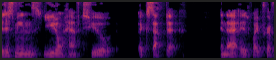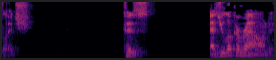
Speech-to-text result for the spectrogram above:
It just means you don't have to accept it, and that is white privilege. Because as you look around,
